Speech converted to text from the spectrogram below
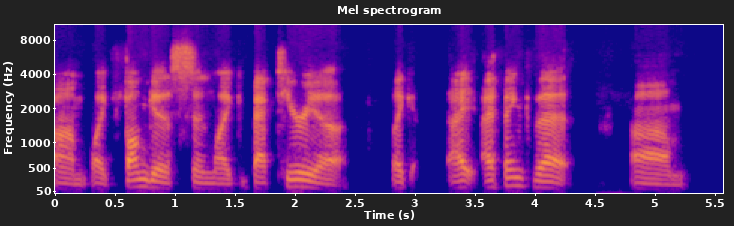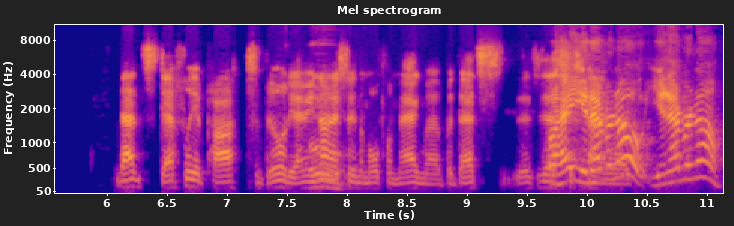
um like fungus and like bacteria like i i think that um that's definitely a possibility i mean not necessarily the molten magma but that's, that's Well, hey, you never like- know. You never know.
